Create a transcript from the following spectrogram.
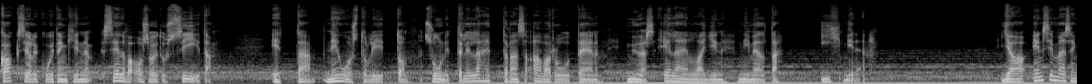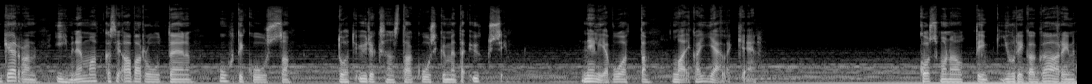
2 oli kuitenkin selvä osoitus siitä, että Neuvostoliitto suunnitteli lähettävänsä avaruuteen myös eläinlajin nimeltä ihminen. Ja ensimmäisen kerran ihminen matkasi avaruuteen huhtikuussa 1961, neljä vuotta laikan jälkeen. Kosmonautti Juri Gagarin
